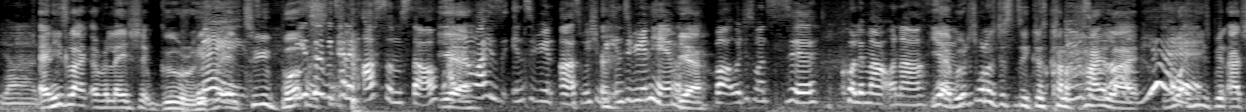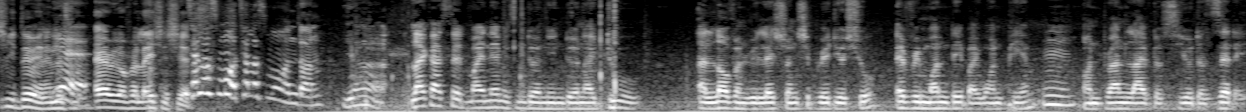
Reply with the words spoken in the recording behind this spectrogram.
Yeah. And he's like a relationship guru. He's written two books. He's gonna be telling us some stuff. Yeah. I don't know why he's interviewing us. We should be interviewing him. Yeah. But we just wanted to call him out on our. yeah, um, we just wanted to just to just kind of Give him some highlight yeah. what he's been actually doing in Yeah. this area of relationships. Tell us more. Tell us more, on Don. Yeah, like I said, my name is Ndo Nindo and I do a love and relationship radio show every Monday by 1 p.m. Mm. on brandlive.co.za.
